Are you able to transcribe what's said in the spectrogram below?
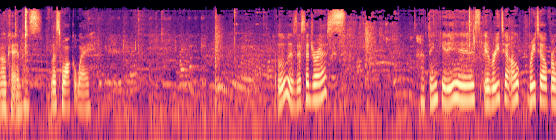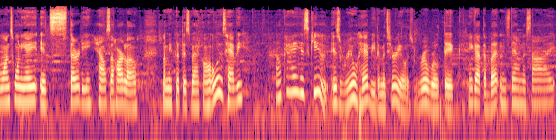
Okay, let's let's walk away. Ooh, is this a dress? I think it is. It retail oh, retail for 128. It's 30 House of Harlow. Let me put this back on. Oh, it's heavy. Okay, it's cute. It's real heavy. The material is real, real thick. You got the buttons down the side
